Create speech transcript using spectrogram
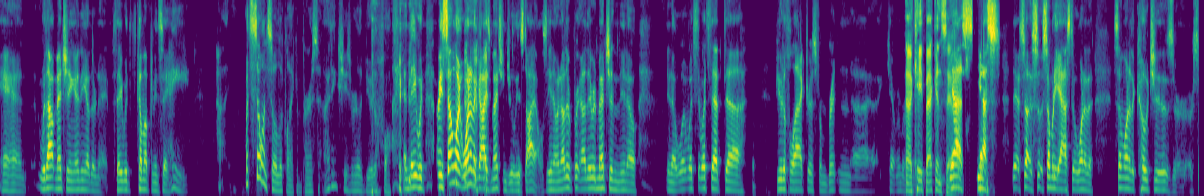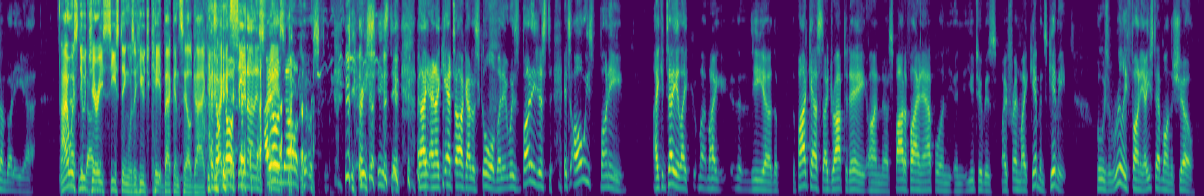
And without mentioning any other names, they would come up to me and say, Hey, what's so and so look like in person? I think she's really beautiful. and they would, I mean, someone, one of the guys mentioned Julia Stiles, you know, another, uh, they would mention, you know, you know, what, what's, what's that uh, beautiful actress from Britain? Uh, I can't remember. Uh. Kate Beckinsale. Yes, yes. So, so somebody asked one of the some one of the coaches or, or somebody. Uh, I always knew Jerry. Sichting was a huge Kate Beckinsale guy. I could, I could see it on his face. I don't know if it was Jerry Sichting, and I and I can't talk out of school, but it was funny. Just it's always funny. I can tell you, like my, my the the, uh, the the podcast I dropped today on uh, Spotify and Apple and, and YouTube is my friend Mike Gibbons, Gibby, who's really funny. I used to have him on the show,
